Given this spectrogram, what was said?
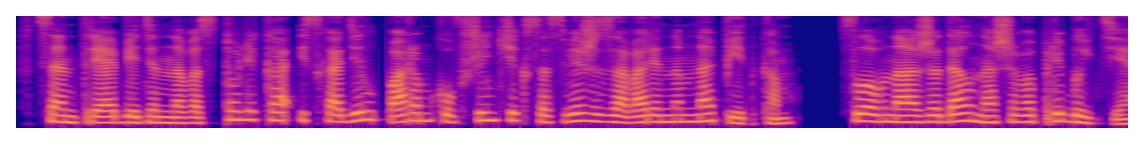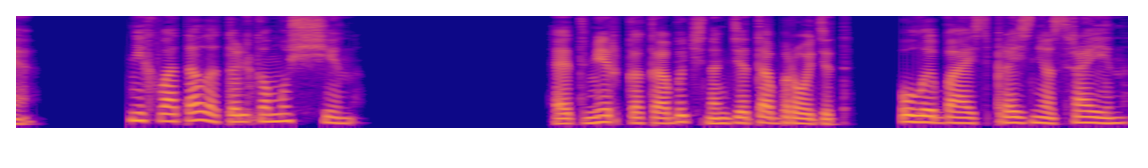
В центре обеденного столика исходил паром кувшинчик со свежезаваренным напитком, словно ожидал нашего прибытия. Не хватало только мужчин. «Эдмир, как обычно, где-то бродит», — улыбаясь, произнес Раин.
